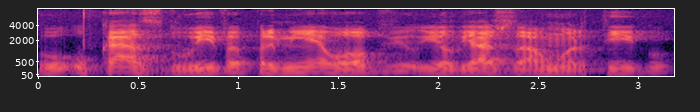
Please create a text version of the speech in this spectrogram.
O, o caso do IVA, para mim, é óbvio, e aliás, há um artigo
